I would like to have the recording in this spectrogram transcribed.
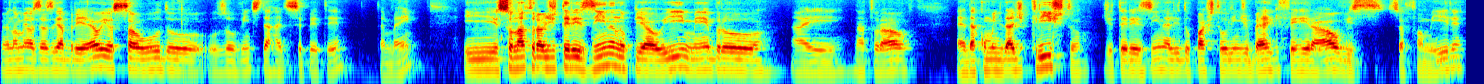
Meu nome é Oséias Gabriel e eu saúdo os ouvintes da Rádio CPT também. E sou natural de Teresina, no Piauí, membro aí natural é, da comunidade Cristo de Teresina, ali do pastor Lindbergh Ferreira Alves, sua família.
